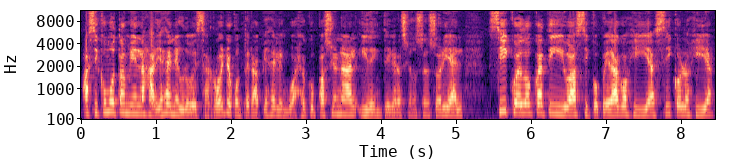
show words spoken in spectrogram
así como también las áreas de neurodesarrollo con terapias de lenguaje ocupacional y de integración sensorial, psicoeducativa, psicopedagogía, psicología,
